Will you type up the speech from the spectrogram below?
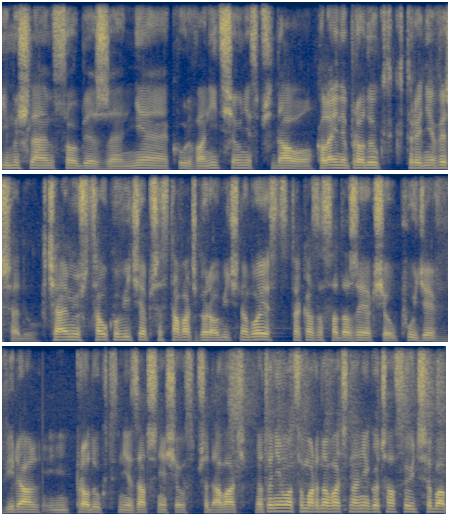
i myślałem sobie, że nie, kurwa, nic się nie sprzedało. Kolejny produkt, który nie wyszedł. Chciałem już całkowicie przestawać go robić, no bo jest taka zasada, że jak się pójdzie w viral i produkt nie zacznie się sprzedawać, no to nie ma co marnować na niego czasu i trzeba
